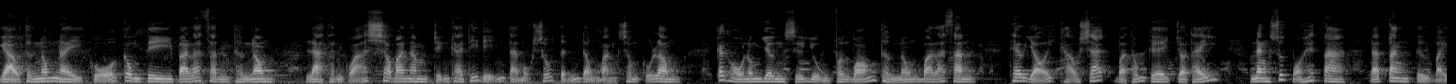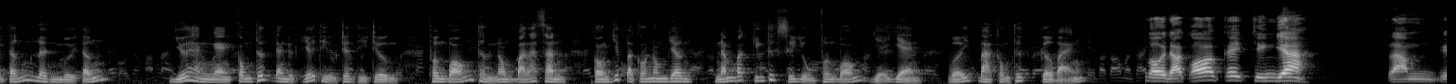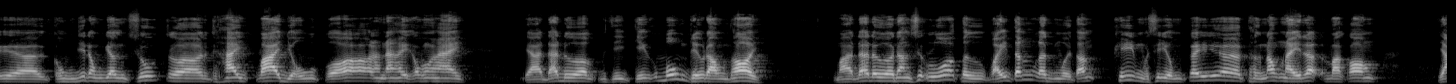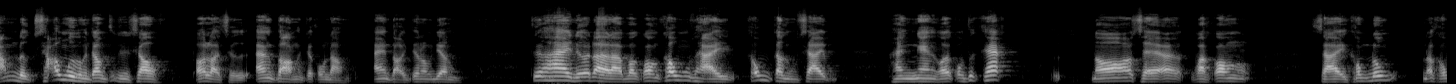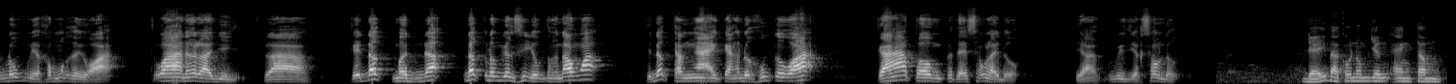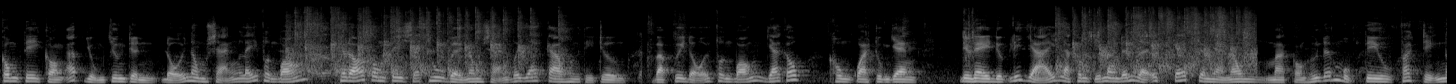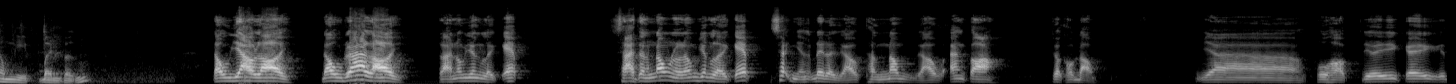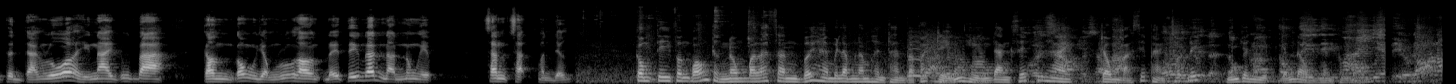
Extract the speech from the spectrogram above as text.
Gạo thần nông này của công ty Ba Lá Xanh Thần Nông là thành quả sau 3 năm triển khai thí điểm tại một số tỉnh đồng bằng sông Cửu Long. Các hộ nông dân sử dụng phân bón thần nông Ba Lá Xanh, theo dõi, khảo sát và thống kê cho thấy năng suất mỗi hecta đã tăng từ 7 tấn lên 10 tấn. Giữa hàng ngàn công thức đang được giới thiệu trên thị trường, phân bón thần nông Ba Lá Xanh còn giúp bà con nông dân nắm bắt kiến thức sử dụng phân bón dễ dàng với ba công thức cơ bản. Tôi đã có cái chuyên gia làm ờ, cùng với nông dân suốt ờ, hai ba vụ của năm 2022 và đã đưa chỉ, chỉ có 4 triệu đồng thôi mà đã đưa năng suất lúa từ 7 tấn lên 10 tấn. Khi mà sử dụng cái ờ, thần nông này đó bà con giảm được 60% từ sâu đó là sự an toàn cho cộng đồng an toàn cho nông dân. Thứ hai nữa là, là bà con không xài không cần xài hàng ngàn loại công thức khác. Nó sẽ bà con xài không đúng nó không đúng thì không có hiệu quả thứ ba nữa là gì là cái đất mình đó đất nông dân sử dụng thần nông á thì đất càng ngày càng được hữu cơ hóa cá tôm có thể sống lại được và quy vật sống được để bà con nông dân an tâm, công ty còn áp dụng chương trình đổi nông sản lấy phân bón. Theo đó, công ty sẽ thu về nông sản với giá cao hơn thị trường và quy đổi phân bón giá gốc không qua trung gian. Điều này được lý giải là không chỉ mang đến lợi ích kép cho nhà nông mà còn hướng đến mục tiêu phát triển nông nghiệp bền vững. Đầu vào lời, đầu ra lời là nông dân lời kép. Xài thần nông là nông dân lời kép, xác nhận đây là gạo thần nông, gạo an toàn cho cộng đồng và phù hợp với cái tình trạng lúa hiện nay chúng ta cần có một dòng lúa hơn để tiến đến nền nông nghiệp xanh sạch bền vững. Công ty phân bón thần nông Ba Lá Xanh với 25 năm hình thành và phát triển hiện đang xếp thứ hai trong bảng xếp hạng top list những doanh nghiệp dẫn đầu ngành phân bón.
